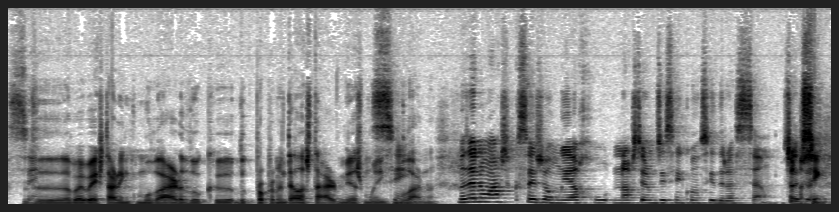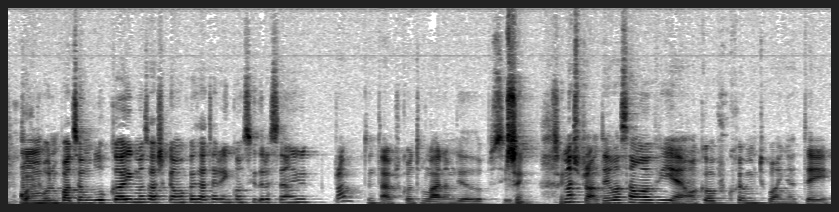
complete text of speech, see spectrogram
Sim. de a bebê estar a incomodar do que, do que propriamente ela estar mesmo a Sim. incomodar, não é? Mas eu não acho que seja um erro nós termos isso em consideração. Ou seja, Sim, claro. um- não pode ser um bloqueio, mas acho que é uma coisa a ter em consideração e pronto, tentarmos controlar na medida do possível. Sim, sim. Mas pronto, em relação ao avião, acabou por correr muito bem até.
